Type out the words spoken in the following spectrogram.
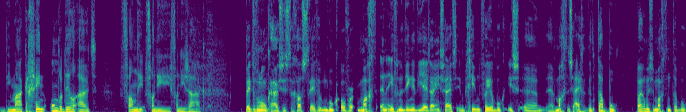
die maken geen onderdeel uit van die, van die, van die zaak. Peter van Lonkhuis is de gast, schreef een boek over macht. En een van de dingen die jij daarin schrijft in het begin van je boek... is uh, macht is eigenlijk een taboe. Waarom is de macht een taboe?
